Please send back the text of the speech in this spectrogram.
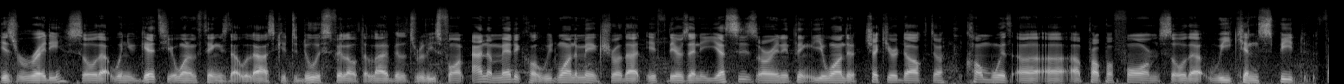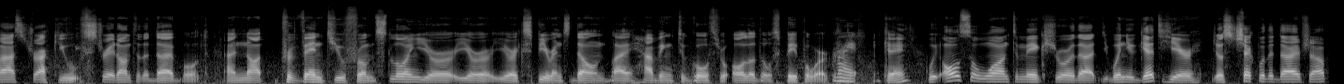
is ready so that when you get here one of the things that we'll ask you to do is fill out the liability release form and a medical. We'd want to make sure that if there's any yeses or anything you want to check your doctor come with a, a, a proper form so that we can speed fast track you straight onto the dive boat and not prevent you from slowing your your your experience down by having to go through all of those paperwork. Right. okay? We also want to make sure that when you get here just check with the dive shop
